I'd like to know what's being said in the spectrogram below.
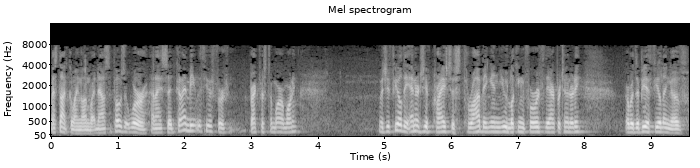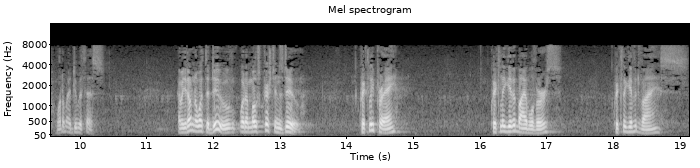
That's not going on right now. Suppose it were. And I said, can I meet with you for breakfast tomorrow morning? Would you feel the energy of Christ just throbbing in you, looking forward to the opportunity? Or would there be a feeling of, what do I do with this? And when you don't know what to do, what do most Christians do? Quickly pray, quickly give a Bible verse, quickly give advice.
